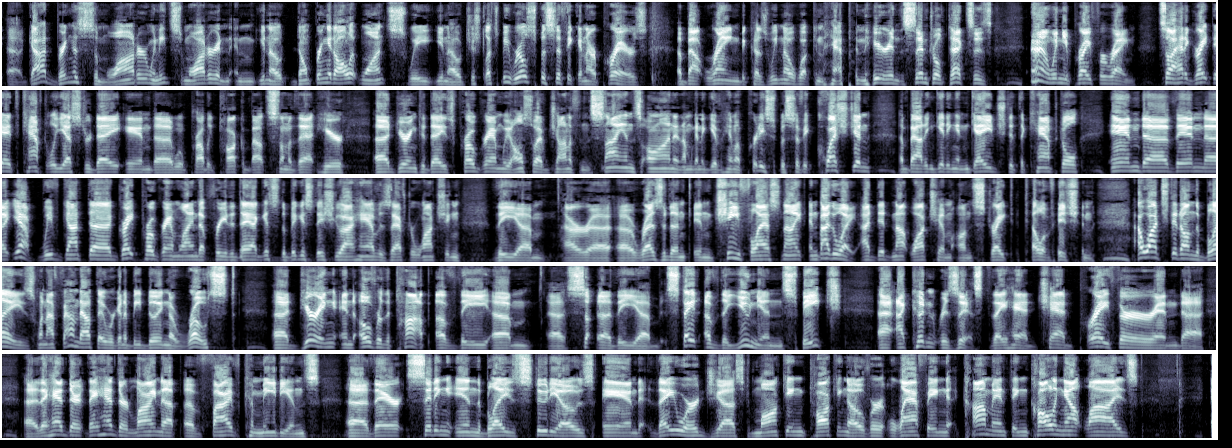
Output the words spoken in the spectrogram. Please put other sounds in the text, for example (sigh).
uh, God, bring us some water. We need some water, and and you know, don't bring it all at once. We you know, just let's be real specific in our prayers about rain because we know what can (laughs) happen here in Central Texas (clears throat) when you pray for rain. So I had a great day at the Capitol yesterday, and uh, we'll probably talk about some of that here uh, during today's program. We also have Jonathan Saenz on, and I'm going to give him a pretty specific question about getting engaged at the Capitol. And uh, then, uh, yeah, we've got a great program lined up for you today. I guess the biggest issue I have is after watching the um, our uh, uh, resident in chief last night. And by the way, I did not watch him on straight (laughs) television. I watched it on the Blaze when I found out they were going to be doing a roast uh, during and over the top of the um, uh, uh, the uh, State of the Union speech. Uh, I couldn't resist. They had Chad Prather, and uh, they had their they had their lineup of five comedians. there sitting in the Blaze studios, and they were just mocking, talking over, laughing, commenting, calling out lies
